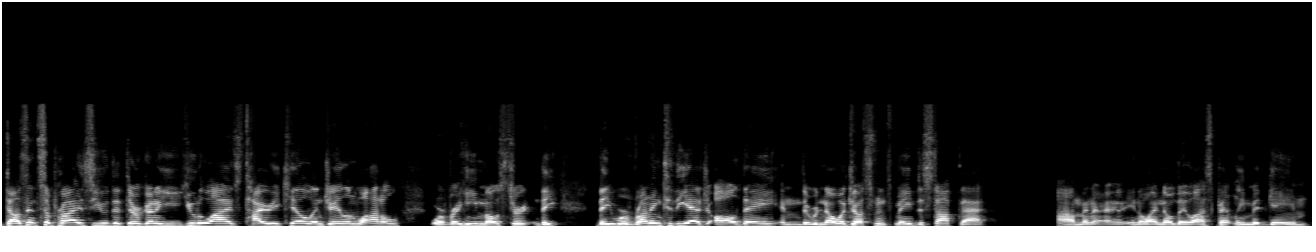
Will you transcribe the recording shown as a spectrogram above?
doesn't surprise you that they're going to utilize Tyreek Hill and Jaylen Waddle or Raheem Mostert. They they were running to the edge all day, and there were no adjustments made to stop that. Um, and I, you know, I know they lost Bentley mid game,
